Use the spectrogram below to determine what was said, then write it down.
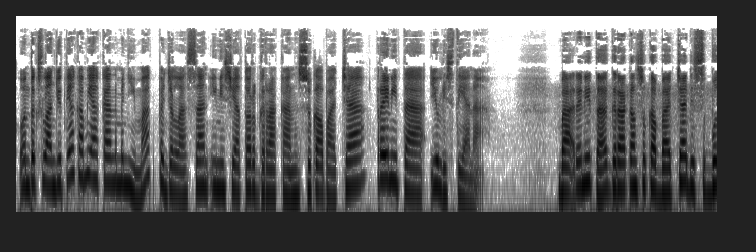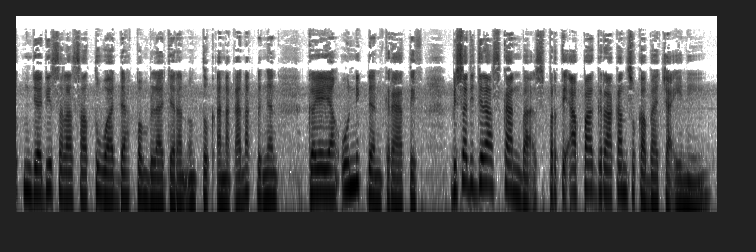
Untuk selanjutnya kami akan menyimak penjelasan inisiator Gerakan Suka Baca, Renita Yulistiana. Mbak Renita, Gerakan Suka Baca disebut menjadi salah satu wadah pembelajaran untuk anak-anak dengan gaya yang unik dan kreatif. Bisa dijelaskan, Mbak, seperti apa Gerakan Suka Baca ini?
